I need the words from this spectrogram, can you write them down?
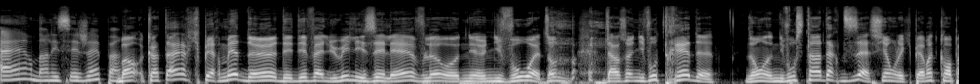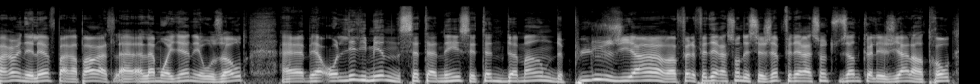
R dans les cégeps? Bon, cote R qui permet de d'évaluer les élèves là, au, niveau, disons, dans un niveau très de donc, au niveau standardisation qui permet de comparer un élève par rapport à la, moyenne et aux autres, euh, bien, on l'élimine cette année. C'était une demande de plusieurs, la Fédération des cégeps, Fédération étudiante collégiale, entre autres,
